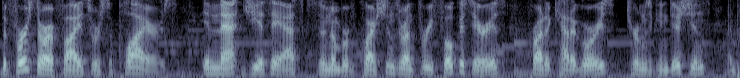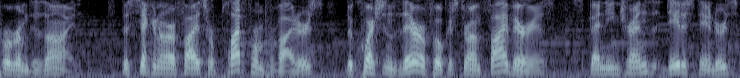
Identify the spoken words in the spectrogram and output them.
The first RFI is for suppliers. In that, GSA asks a number of questions around three focus areas product categories, terms and conditions, and program design. The second RFI is for platform providers. The questions there are focused around five areas spending trends, data standards,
